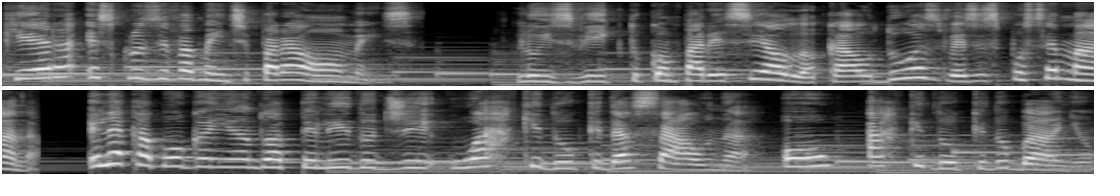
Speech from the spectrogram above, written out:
que era exclusivamente para homens. Luiz Victor comparecia ao local duas vezes por semana. Ele acabou ganhando o apelido de o Arquiduque da Sauna ou Arquiduque do Banho.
